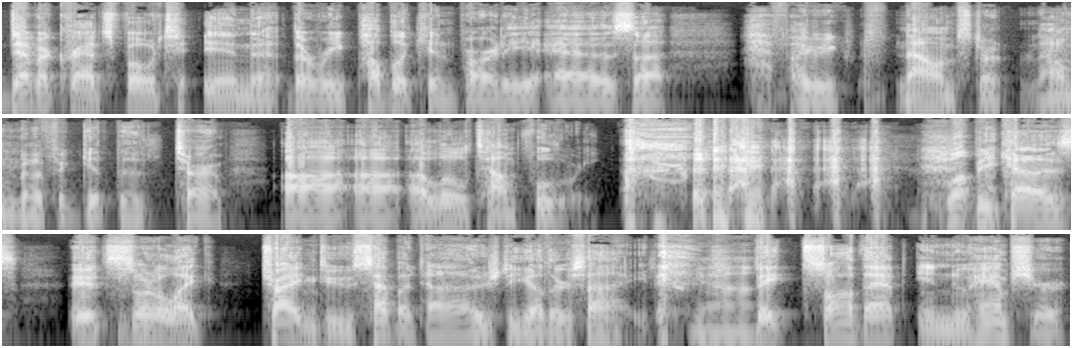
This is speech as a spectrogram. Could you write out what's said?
Democrats vote in the Republican Party as uh, if I now I'm start now I'm going to forget the term uh, uh, a little tomfoolery well, because it's sort of like trying to sabotage the other side. yeah, they saw that in New Hampshire.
